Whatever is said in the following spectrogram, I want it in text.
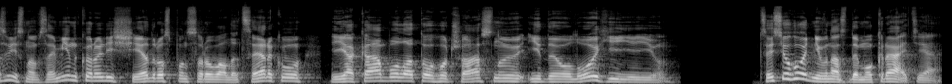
Звісно, взамін королі щедро спонсорували церкву, яка була тогочасною ідеологією. Це сьогодні в нас демократія,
